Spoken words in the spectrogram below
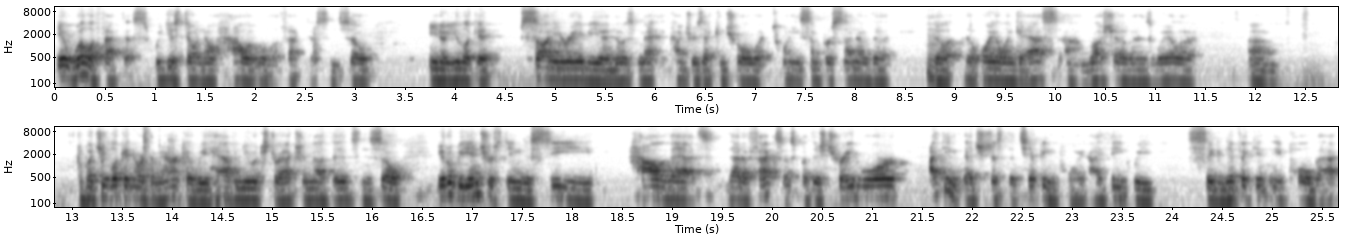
it will affect us. We just don't know how it will affect us. And so, you know, you look at Saudi Arabia and those countries that control what 20 some percent of the, mm. the, the, oil and gas, um, Russia, Venezuela. Um, but you look at North America, we have new extraction methods. And so it'll be interesting to see how that's, that affects us. But this trade war, I think that's just the tipping point. I think we significantly pull back.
